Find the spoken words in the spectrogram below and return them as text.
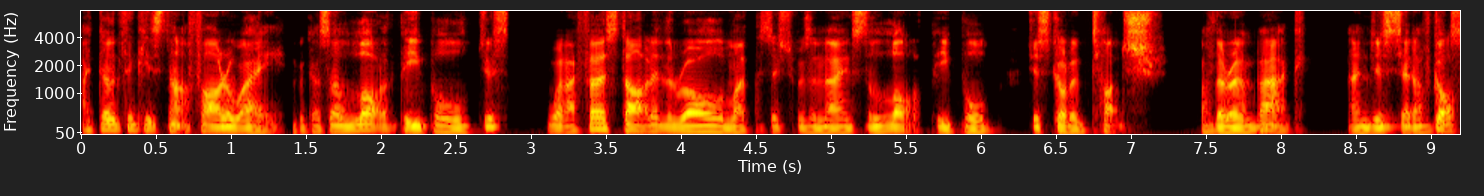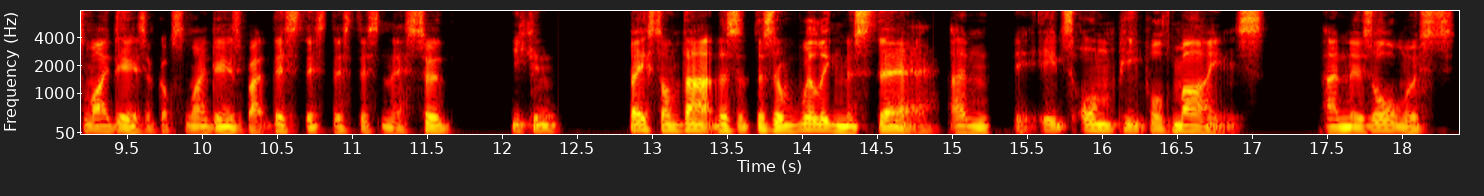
I don't think it's that far away because a lot of people just, when I first started in the role and my position was announced, a lot of people just got in touch of their own back and just said, I've got some ideas. I've got some ideas about this, this, this, this, and this. So you can, based on that, there's a, there's a willingness there and it's on people's minds. And there's almost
